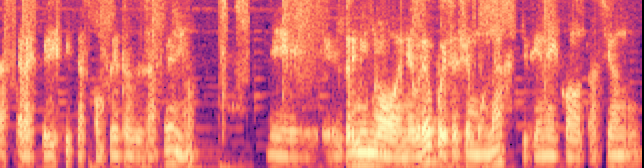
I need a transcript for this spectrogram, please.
las características completas de esa fe, ¿no? Eh, el término en hebreo pues es emunah, que tiene connotación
